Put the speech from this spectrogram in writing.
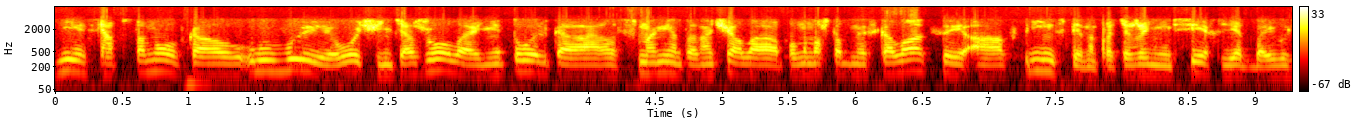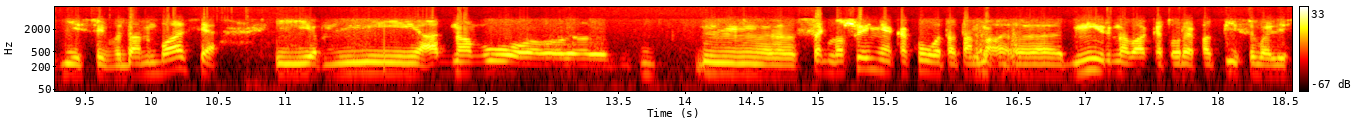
здесь обстановка, увы, очень тяжелая, не только с момента начала полномасштабной эскалации, а в принципе на протяжении всех лет боевых действий в Донбассе. И ни одного э, соглашения какого-то там э, мирного, которые подписывались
